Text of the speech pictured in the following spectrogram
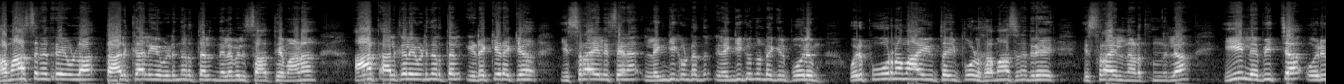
ഹമാസിനെതിരെയുള്ള താൽക്കാലിക വെടിനിർത്തൽ നിലവിൽ സാധ്യമാണ്. ആ താൽക്കാലിക വെടിനിർത്തൽ ഇടയ്ക്കിടയ്ക്ക് ഇസ്രായേലി സേന ലംഘിക്കുണ്ടെന്ന് ലംഘിക്കുന്നുണ്ടെങ്കിൽ പോലും ഒരു പൂർണമായ യുദ്ധം ഇപ്പോൾ ഹമാസിനെതിരെ ഇസ്രായേൽ നടത്തുന്നില്ല. ഈ ലഭിച്ച ഒരു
